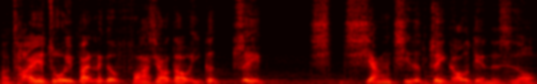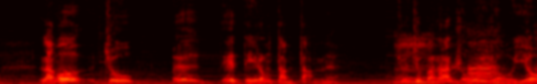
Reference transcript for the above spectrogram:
啊，茶叶做一半，那个发酵到一个最香气的最高点的时候，然后就呃，诶，茶拢淡淡的，就就把它揉一揉以后，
